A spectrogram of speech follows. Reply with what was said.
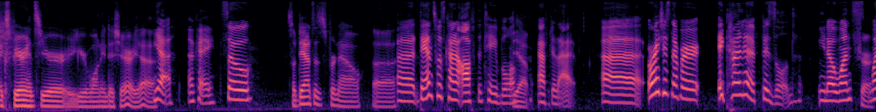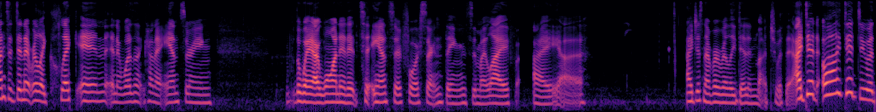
experience you're you're wanting to share. Yeah. yeah okay so So dances for now. Uh, uh dance was kind of off the table Yeah. after that uh or i just never it kind of fizzled you know once Sure. once it didn't really click in and it wasn't kind of answering the way i wanted it to answer for certain things in my life i uh I just never really did much with it. I did, well, I did do a,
